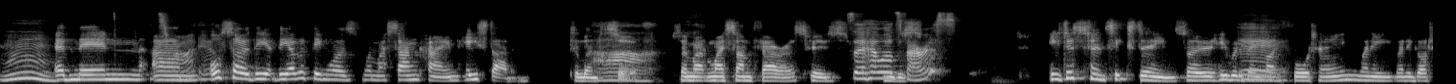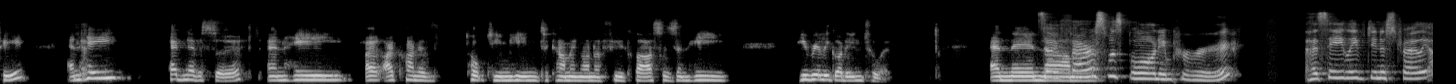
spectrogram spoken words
Mm. and then um, right, yeah. also the the other thing was when my son came, he started to learn to surf. Ah, So my, my son Faris, who's So, how old's was- Faris? he just turned 16 so he would have been like 14 when he when he got here and Yeah. he had never surfed and he I, I kind of talked him into coming on a few classes and he he really got into it and then So, um, Faris was born in Peru. Has he lived in Australia?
